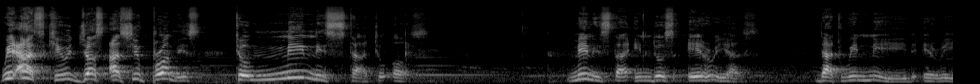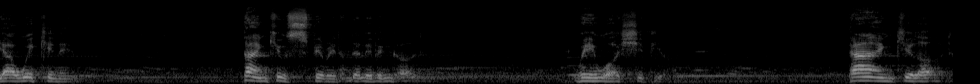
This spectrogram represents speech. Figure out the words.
We ask you, just as you promised, to minister to us. Minister in those areas that we need a reawakening. Thank you, Spirit of the living God. We worship you. Thank you, Lord.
